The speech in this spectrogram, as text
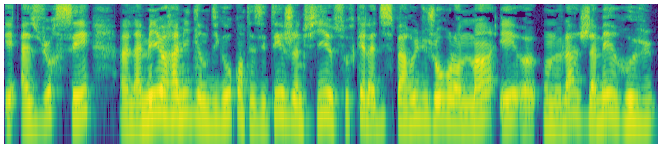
Et Azur, c'est euh, la meilleure amie d'Indigo quand elles étaient jeunes filles, sauf qu'elle a disparu du jour au lendemain et euh, on ne l'a jamais revue.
